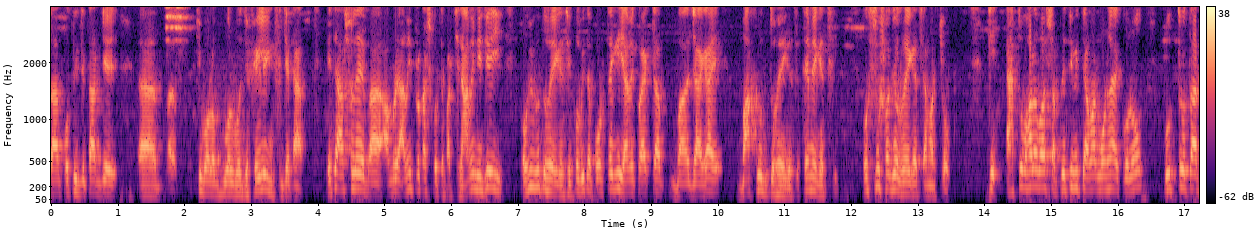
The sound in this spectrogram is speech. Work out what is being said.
তার প্রতি যে তার যে কি বল, বলব যে ফিলিংস যেটা, এটা আসলে আমরা, আমি প্রকাশ করতে পারছি না। আমি নিজেই অভিভূত হয়ে গেছি। কবিতা পড়তে গিয়ে আমি কয়েকটা জায়গায় বাকরুদ্ধ হয়ে গেছি, থেমে গেছি। অশ্রু সজল হয়ে গেছে আমার চোখ। যে এত ভালোবাসা পৃথিবীতে আমার মনে হয় কোনো পুত্র তার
